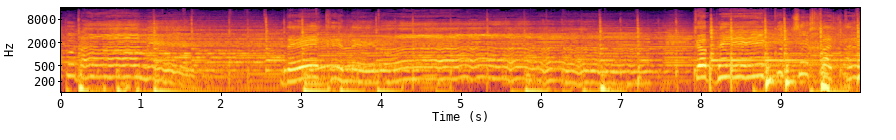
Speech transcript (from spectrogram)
पुराने देख लेना। कभी कुछ खत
